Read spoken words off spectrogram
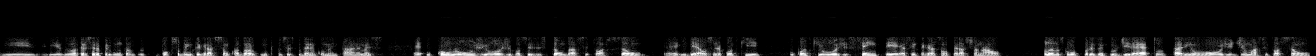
e, e, uma terceira pergunta, um pouco sobre a integração com a DOR, no que vocês puderem comentar, né, mas é, o quão longe hoje vocês estão da situação é, ideal, ou seja, quanto que, o quanto que hoje, sem ter essa integração operacional, planos como, por exemplo, o direto estariam longe de uma situação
